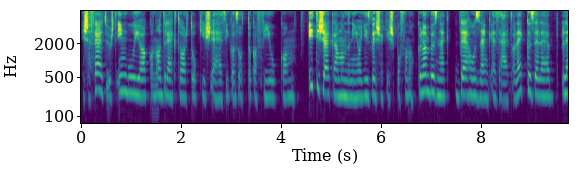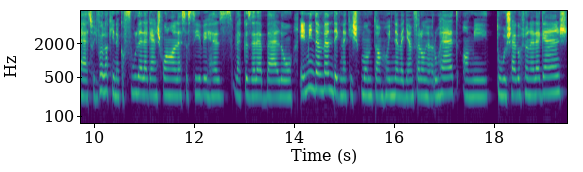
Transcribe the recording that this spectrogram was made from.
és a feltűrt ingújak, a nadrágtartók is ehhez igazodtak a fiúkon. Itt is el kell mondani, hogy ízlések és pofonok különböznek, de hozzánk ez állt a legközelebb. Lehet, hogy valakinek a full elegáns vonal lesz a szívéhez legközelebb álló. Én minden vendégnek is mondtam, hogy ne vegyen fel olyan ruhát, ami túlságosan elegáns,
